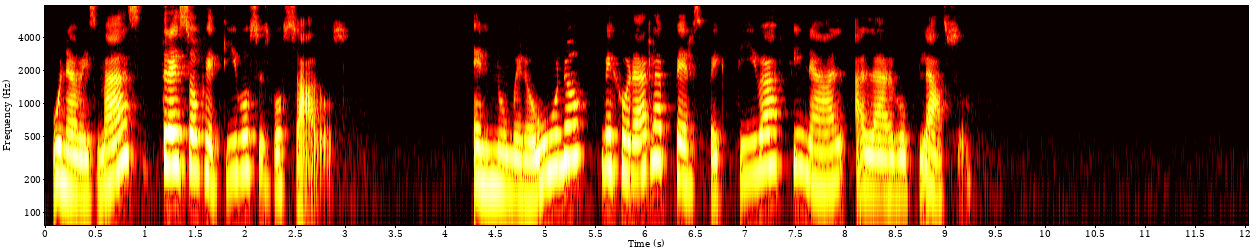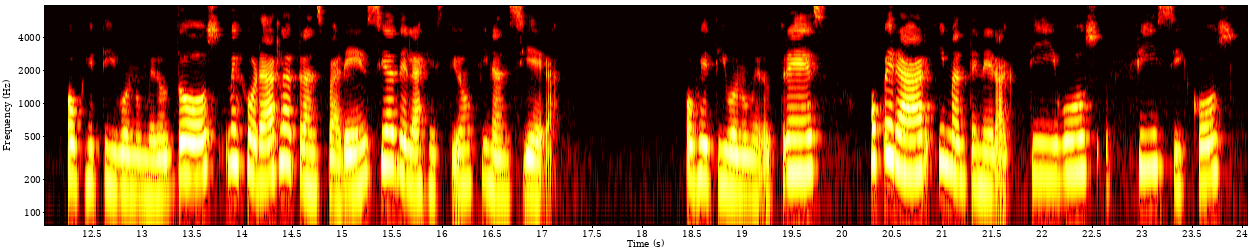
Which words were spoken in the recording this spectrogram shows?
Una vez más, tres objetivos esbozados. El número uno, mejorar la perspectiva final a largo plazo. Objetivo número 2. Mejorar la transparencia de la gestión financiera. Objetivo número 3. Operar y mantener activos físicos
